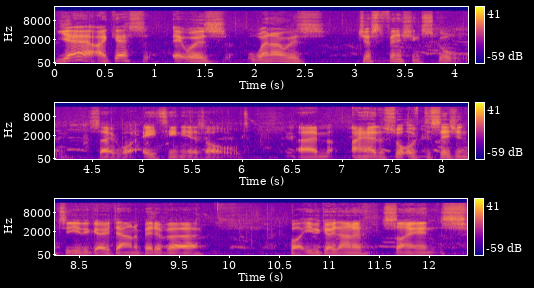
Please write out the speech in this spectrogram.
Yeah, I guess it was when I was just finishing school, so what, 18 years old. Um, I had a sort of decision to either go down a bit of a, well, either go down a science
